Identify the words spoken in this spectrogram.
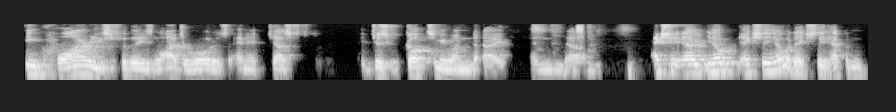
inquiries for these larger orders, and it just it just got to me one day. And um, actually, no, you know, actually, you know what actually happened?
